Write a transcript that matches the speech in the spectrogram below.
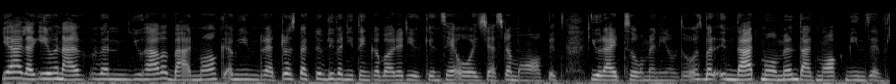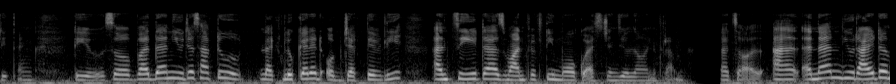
Yeah, like even I, when you have a bad mock, I mean, retrospectively, when you think about it, you can say, "Oh, it's just a mock." It's you write so many of those, but in that moment, that mock means everything to you. So, but then you just have to like look at it objectively and see it as 150 more questions you learn from. That's all, and and then you write a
